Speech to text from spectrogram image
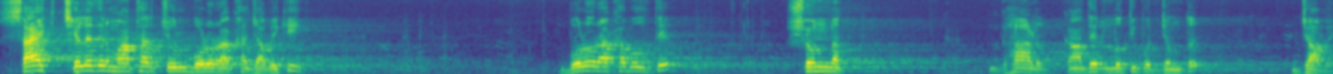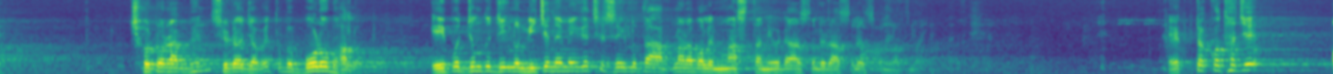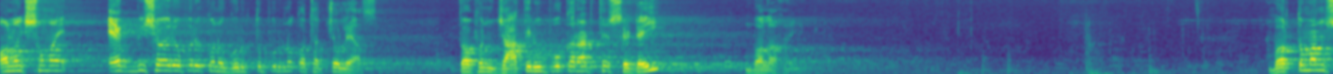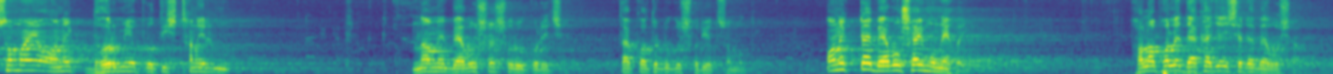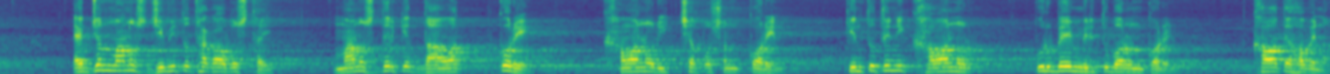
শায়েক ছেলেদের মাথার চুল বড় রাখা যাবে কি? বড় রাখা বলতে সোননাথ ঘাড় কাঁধের লতি পর্যন্ত যাবে। ছোট রাখবেন, সেটাও যাবে, তবে বড় ভালো। এই পর্যন্ত যেগুলো নিচে নেমে গেছে, সেগুলো তো আপনারা বলেন মাস্তানি, ওটা আসলে রাসলের সন্ন্যত নয়। একটা কথা যে অনেক সময় এক বিষয়ের উপরে কোনো গুরুত্বপূর্ণ কথা চলে আসে। তখন জাতির উপকারার্থে সেটাই বলা হয়। বর্তমান সময়ে অনেক ধর্মীয় প্রতিষ্ঠানের নামে ব্যবসা শুরু করেছে। তা কতটুকু শরীয়ত সম্মত? অনেকটাই ব্যবসায় মনে হয়। ফলাফলে দেখা যায় সেটা ব্যবসা। একজন মানুষ জীবিত থাকা অবস্থায় মানুষদেরকে দাওয়াত করে খাওয়ানোর ইচ্ছা পোষণ করেন। কিন্তু তিনি খাওয়ানোর পূর্বে মৃত্যুবরণ করেন। খাওয়াতে হবে না।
